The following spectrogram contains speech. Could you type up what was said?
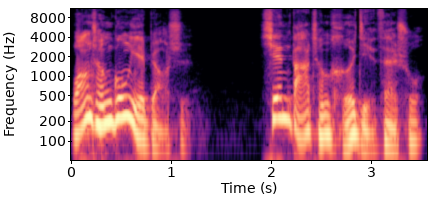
王成功也表示，先达成和解再说。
